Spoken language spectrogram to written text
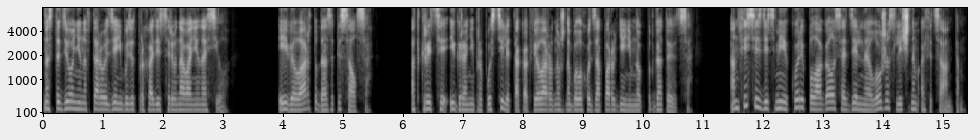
На стадионе на второй день будет проходить соревнование на силу. И Вилар туда записался. Открытие игр они пропустили, так как Вилару нужно было хоть за пару дней немного подготовиться. Анфисе с детьми и Кори полагалась отдельная ложа с личным официантом.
